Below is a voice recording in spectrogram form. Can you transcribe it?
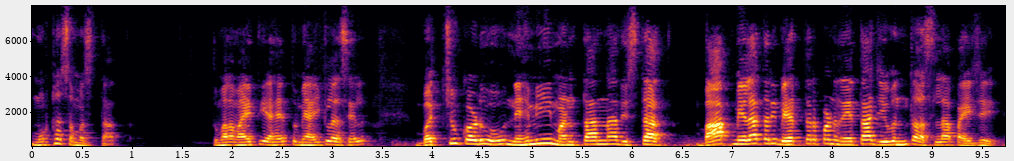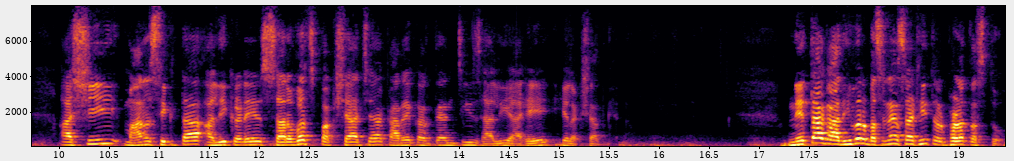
मोठं समजतात. तुम्हाला माहिती आहे तुम्ही ऐकलं असेल. बच्चू कडू नेहमी म्हणताना दिसतात बाप मेला तरी बेहत्तर पण नेता जिवंत असला पाहिजे अशी मानसिकता अलीकडे सर्वच पक्षाच्या कार्यकर्त्यांची झाली आहे हे लक्षात घ्या. नेता गादीवर बसण्यासाठी तडफडत असतो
